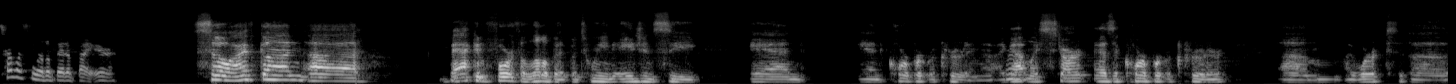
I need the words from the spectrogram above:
Tell us a little bit about your. So I've gone uh, back and forth a little bit between agency and and corporate recruiting. Uh, I got my start as a corporate recruiter. Um, I worked uh,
